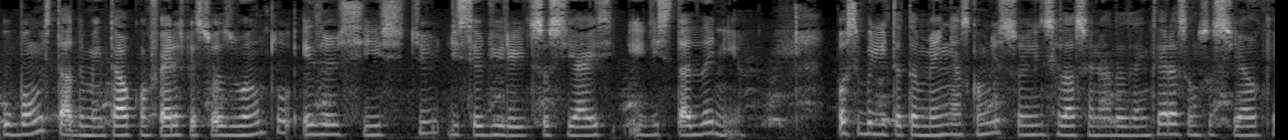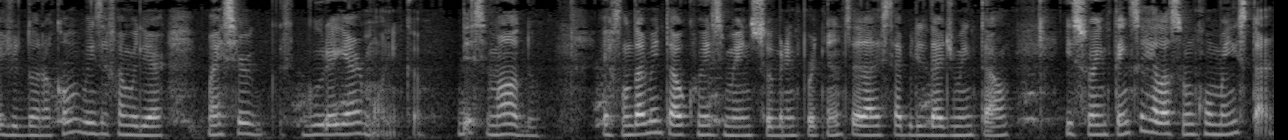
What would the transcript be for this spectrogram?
o bom estado mental confere às pessoas o amplo exercício de seus direitos sociais e de cidadania. Possibilita também as condições relacionadas à interação social que ajudam na convivência familiar mais segura e harmônica. Desse modo, é fundamental o conhecimento sobre a importância da estabilidade mental e sua intensa relação com o bem-estar.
